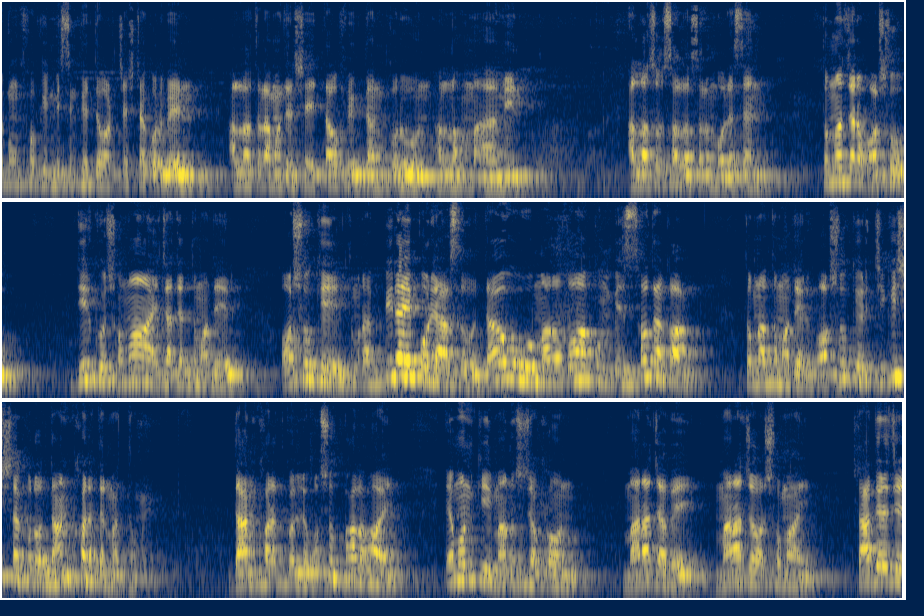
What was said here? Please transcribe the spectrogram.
এবং ফকির মিসিংকে দেওয়ার চেষ্টা করবেন। আল্লাহ তালা আমাদের সেই তৌফিক দান করুন। আল্লাহ আমিন। আল্লাহ সাল্লাহ সাল্লাম বলেছেন, তোমরা যারা অসুখ, দীর্ঘ সময় যাদের তোমাদের অসুখে তোমরা পীড়ায় পড়ে আসো, দাউ মারো কুম্বি সদাকা তোমরা তোমাদের অসুখের চিকিৎসা করো দান খরাতের মাধ্যমে। দান খরাত করলে অসুখ ভালো হয়। এমনকি মানুষ যখন মারা যাবে, মারা যাওয়ার সময় তাদের যে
